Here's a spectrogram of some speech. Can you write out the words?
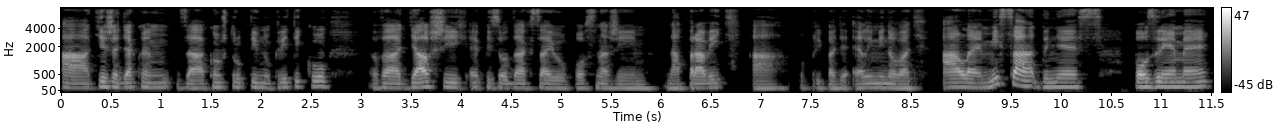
A tiež ďakujem za konštruktívnu kritiku. V ďalších epizódach sa ju posnažím napraviť a po prípade eliminovať. Ale my sa dnes pozrieme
